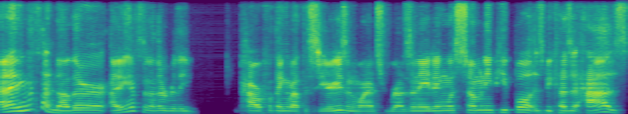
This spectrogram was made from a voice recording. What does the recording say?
And I think that's another I think that's another really powerful thing about the series and why it's resonating with so many people is because it has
